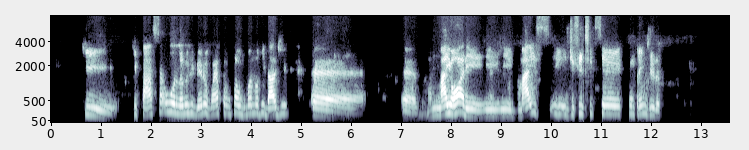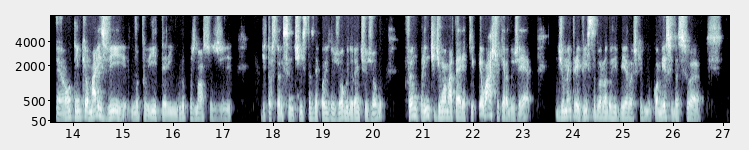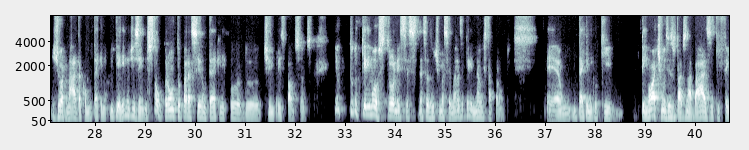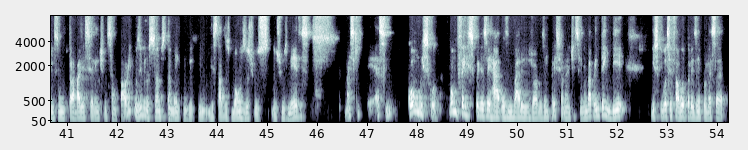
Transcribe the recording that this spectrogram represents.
que, que passa, o Orlando Ribeiro vai aprontar alguma novidade é, é, maior e, e, e mais difícil de ser compreendida. É, ontem o que eu mais vi no Twitter, em grupos nossos de, de torcedores santistas depois do jogo e durante o jogo, foi um print de uma matéria que eu acho que era do GE, de uma entrevista do Orlando Ribeiro, acho que no começo da sua jornada como técnico interino, dizendo: Estou pronto para ser um técnico do time principal do Santos. E tudo que ele mostrou nesses, nessas últimas semanas é que ele não está pronto. É um técnico que tem ótimos resultados na base, que fez um trabalho excelente no São Paulo, inclusive no Santos também, com resultados bons nos últimos, nos últimos meses, mas que assim, como, como fez escolhas erradas em vários jogos, é impressionante. Assim, não dá para entender isso que você falou, por exemplo, dessa,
